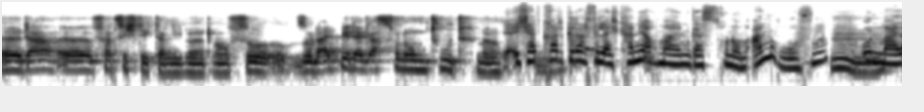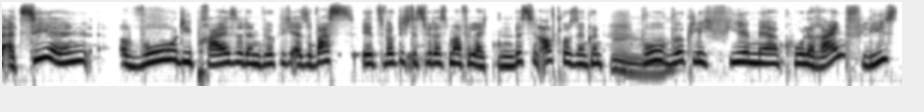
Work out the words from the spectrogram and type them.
Äh, da äh, verzichte ich dann lieber drauf. So, so leid mir der Gastronom tut. Ne? Ja, ich habe gerade gedacht, vielleicht kann ja auch mal ein Gastronom anrufen mhm. und mal erzählen, wo die Preise denn wirklich, also was jetzt wirklich, dass wir das mal vielleicht ein bisschen aufdröseln können, mhm. wo wirklich viel mehr Kohle reinfließt,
